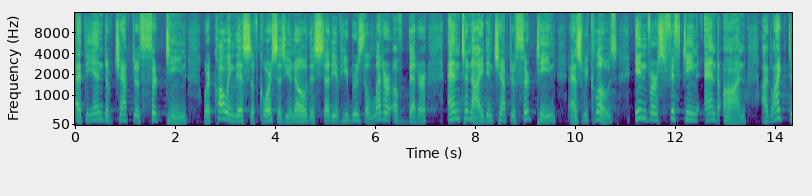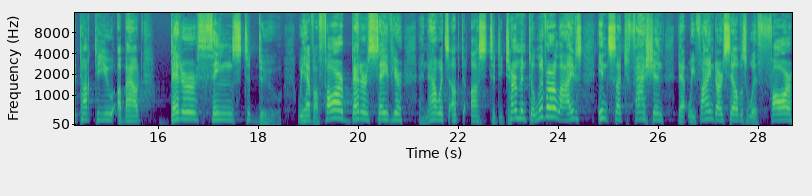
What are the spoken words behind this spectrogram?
at the end of chapter 13. We're calling this, of course, as you know, this study of Hebrews, the letter of better. And tonight in chapter 13, as we close, in verse 15 and on, I'd like to talk to you about better things to do. We have a far better Savior, and now it's up to us to determine to live our lives in such fashion that we find ourselves with far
